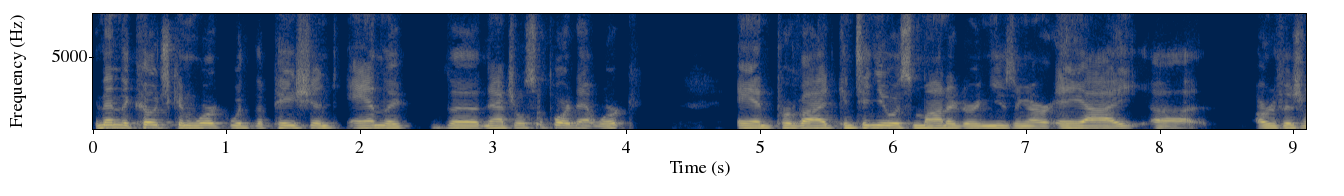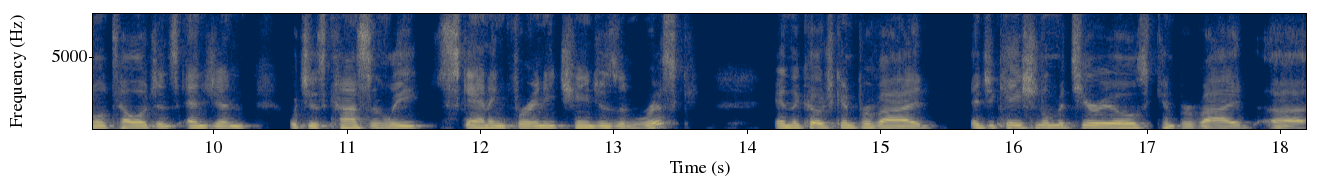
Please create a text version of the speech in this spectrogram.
And then the coach can work with the patient and the, the natural support network and provide continuous monitoring using our AI uh, artificial intelligence engine, which is constantly scanning for any changes in risk. And the coach can provide educational materials, can provide uh,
